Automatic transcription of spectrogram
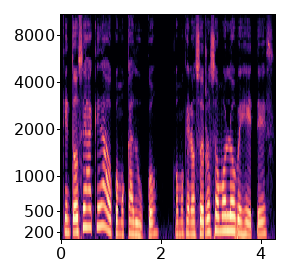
que entonces ha quedado como caduco, como que nosotros somos los vejetes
